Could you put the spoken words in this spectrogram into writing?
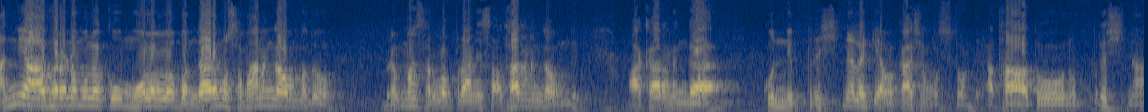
అన్ని ఆభరణములకు మూలంలో బంగారము సమానంగా ఉన్నదో బ్రహ్మ సర్వప్రాణి సాధారణంగా ఉంది. ఆ కారణంగా కొన్ని ప్రశ్నలకి అవకాశం వస్తోంది. అథాతోను ప్రశ్నా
